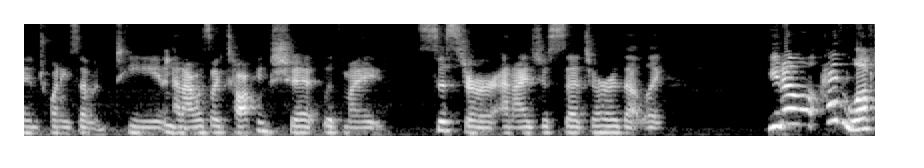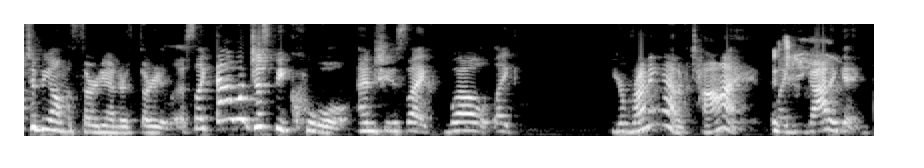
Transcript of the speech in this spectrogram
in 2017, and I was like talking shit with my sister, and I just said to her that like, you know, I'd love to be on the 30 under 30 list. Like that would just be cool. And she's like, well, like you're running out of time. Like you got to get.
